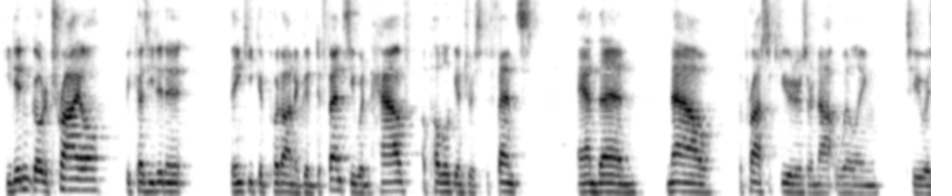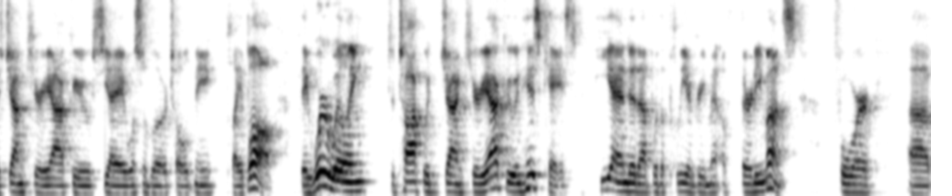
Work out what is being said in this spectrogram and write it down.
He didn't go to trial because he didn't think he could put on a good defense. He wouldn't have a public interest defense. And then now the prosecutors are not willing to, as John Kiriakou, CIA whistleblower, told me, play ball. They were willing to talk with John Kiriakou in his case. He ended up with a plea agreement of 30 months for uh,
